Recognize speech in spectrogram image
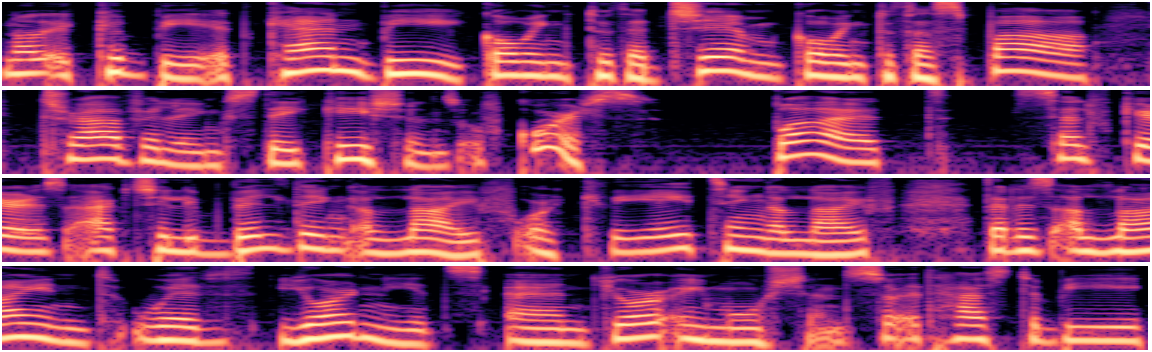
not it could be it can be going to the gym, going to the spa, traveling, staycations, of course. But self care is actually building a life or creating a life that is aligned with your needs and your emotions. So it has to be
